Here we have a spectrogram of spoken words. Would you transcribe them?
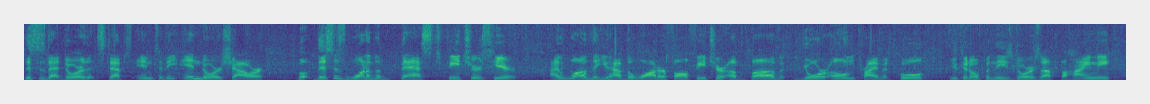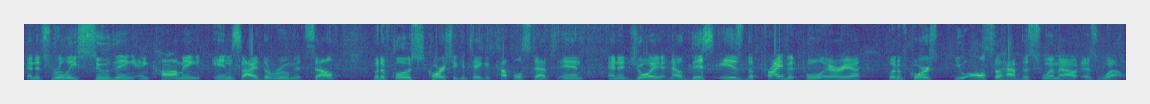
This is that door that steps into the indoor shower, but this is one of the best features here. I love that you have the waterfall feature above your own private pool. You can open these doors up behind me and it's really soothing and calming inside the room itself. But of course, of course, you can take a couple steps in and enjoy it. Now this is the private pool area, but of course you also have the swim out as well.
